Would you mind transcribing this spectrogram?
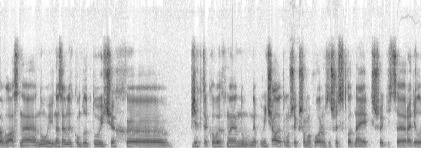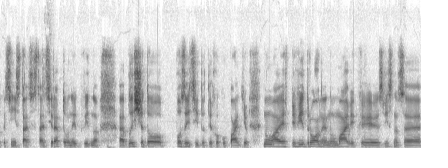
Власне, ну і наземних комплектуючих. Е, як такових ми ну не помічали, тому що якщо ми говоримо за щось складне, якщо якісь це радіолокаційні станції, станції РЕП, то вони відповідно е, ближче до позицій до тих окупантів. Ну а fpv дрони, ну Mavic, звісно, це.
